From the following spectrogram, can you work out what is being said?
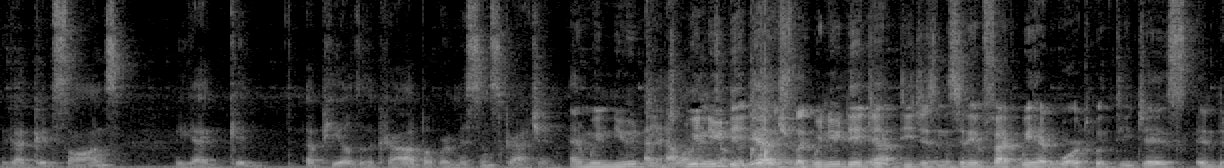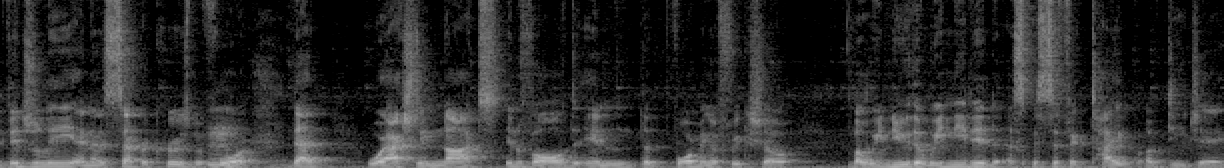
We got good songs. We got good appeal to the crowd, but we're missing scratching. And we knew An DJ, element we knew DJs culture. like we knew DJ, Yeah. DJs in the city. In fact, we had worked with DJs individually and as separate crews Mm. before that were actually not involved in the forming a freak show, but we knew that we needed a specific type of DJ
